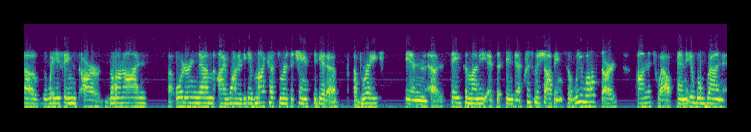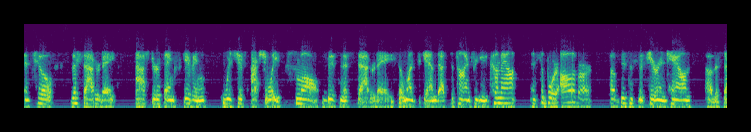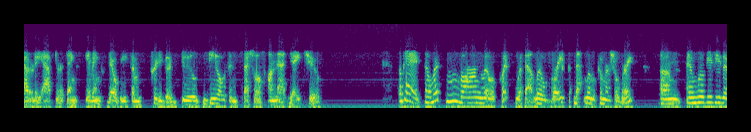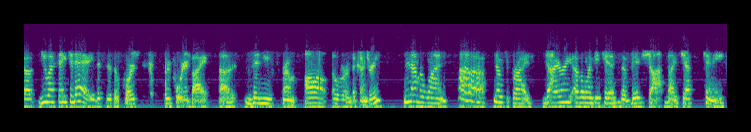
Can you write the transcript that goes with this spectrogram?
of the way things are going on, uh, ordering them, I wanted to give my customers a chance to get a, a break and uh, save some money at the, in the Christmas shopping. So we will start on the 12th and it will run until the Saturday after Thanksgiving, which is actually Small Business Saturday. So once again, that's the time for you to come out and support all of our uh, businesses here in town uh, the Saturday after Thanksgiving. There will be some pretty good deal, deals and specials on that day too. Okay, so let's move on little quick with that little break, that little commercial break. Um, and we'll give you the USA Today. This is, of course, reported by uh, venues from all over the country. Number one, ah, no surprise, Diary of a Wimpy Kid, The Big Shot by Jeff Kinney.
